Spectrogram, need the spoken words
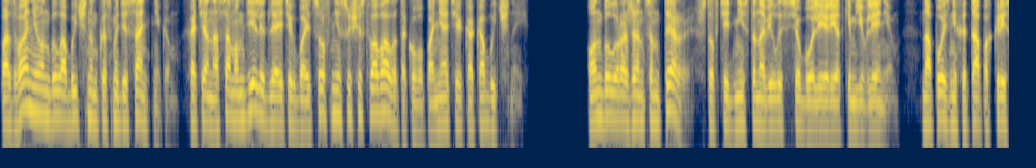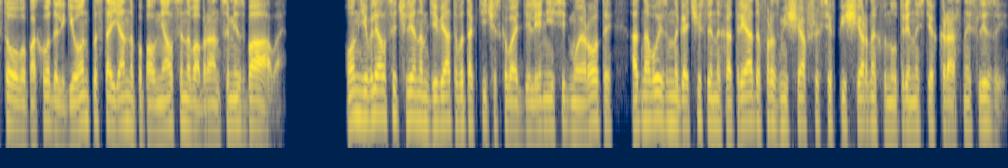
По званию он был обычным космодесантником, хотя на самом деле для этих бойцов не существовало такого понятия, как «обычный». Он был уроженцем Терры, что в те дни становилось все более редким явлением. На поздних этапах крестового похода легион постоянно пополнялся новобранцами с Баала. Он являлся членом 9-го тактического отделения 7-й роты, одного из многочисленных отрядов, размещавшихся в пещерных внутренностях Красной Слезы.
